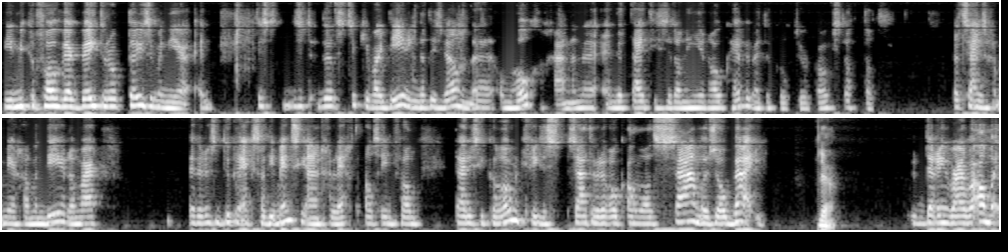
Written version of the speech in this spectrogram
die microfoon werkt beter op deze manier. En dus, dus dat stukje waardering, dat is wel uh, omhoog gegaan. En, uh, en de tijd die ze dan hier ook hebben met de cultuurcoach, dat, dat, dat zijn ze meer gaan waarderen. Maar er is natuurlijk een extra dimensie aangelegd, als in van, tijdens die coronacrisis zaten we er ook allemaal samen zo bij. Ja daarin waren we allemaal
